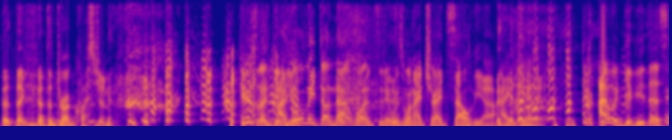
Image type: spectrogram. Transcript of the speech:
that, that, that's a drug question. Here's what I'd give you. I've only done that once, and it was when I tried salvia. I get it. I would give you this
